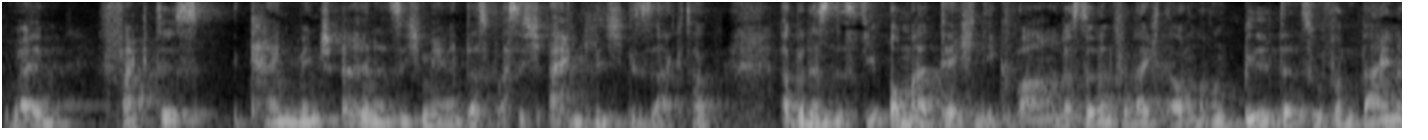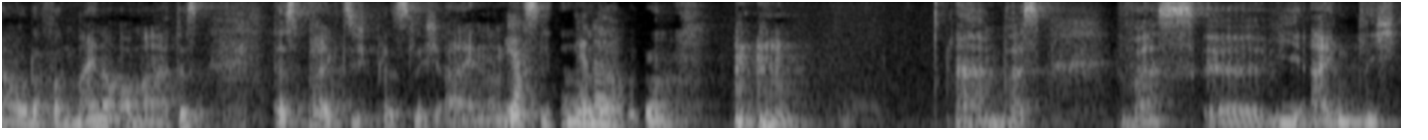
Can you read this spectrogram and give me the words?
Weil Fakt ist, kein Mensch erinnert sich mehr an das, was ich eigentlich gesagt habe. Aber dass das die Oma-Technik war und dass du dann vielleicht auch noch ein Bild dazu von deiner oder von meiner Oma hattest, das prägt sich plötzlich ein. Und ja, jetzt lernen genau. wir darüber, ähm, was, was, äh, wie eigentlich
